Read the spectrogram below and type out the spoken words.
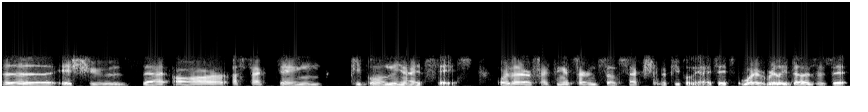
the issues that are affecting people in the United States or that are affecting a certain subsection of people in the United States. What it really does is it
